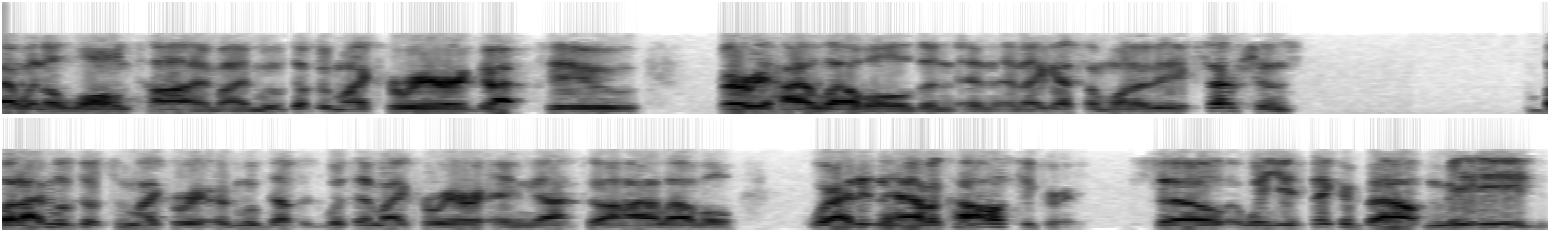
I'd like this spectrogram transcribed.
I went a long time. I moved up in my career got to very high levels, and, and, and I guess I'm one of the exceptions. But I moved up to my career, moved up within my career, and got to a high level where I didn't have a college degree. So when you think about me,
